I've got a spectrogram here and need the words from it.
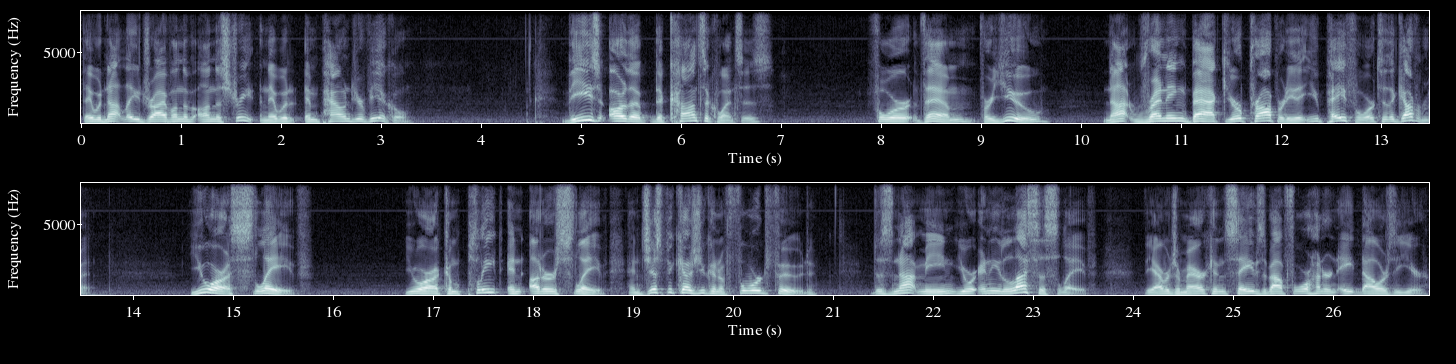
they would not let you drive on the, on the street and they would impound your vehicle. These are the, the consequences for them, for you, not renting back your property that you pay for to the government. You are a slave. You are a complete and utter slave. And just because you can afford food does not mean you're any less a slave. The average American saves about $408 a year.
